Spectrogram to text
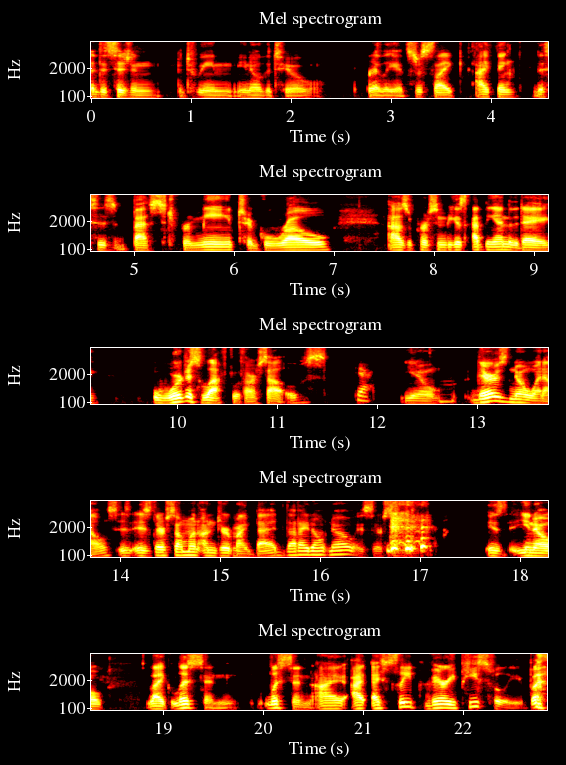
a decision between you know the two really. It's just like i think this is best for me to grow as a person because at the end of the day we're just left with ourselves. Yeah. you know there's no one else. Is, is there someone under my bed that i don't know? Is there someone is you know like listen listen i i, I sleep very peacefully but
